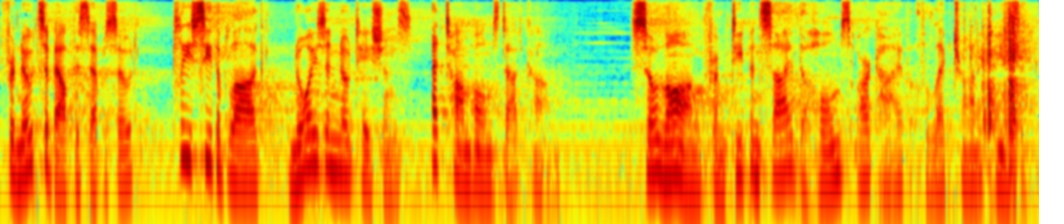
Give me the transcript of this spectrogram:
For notes about this episode, please see the blog Noise and Notations at tomholmes.com. So long from deep inside the Holmes Archive of Electronic Music.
